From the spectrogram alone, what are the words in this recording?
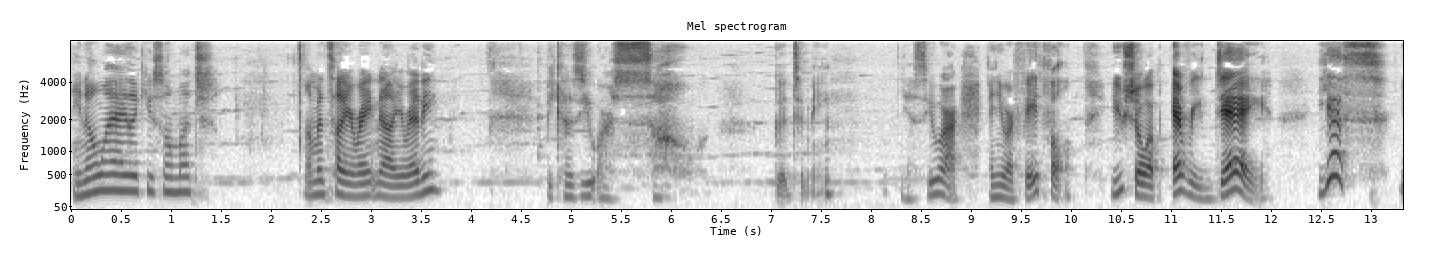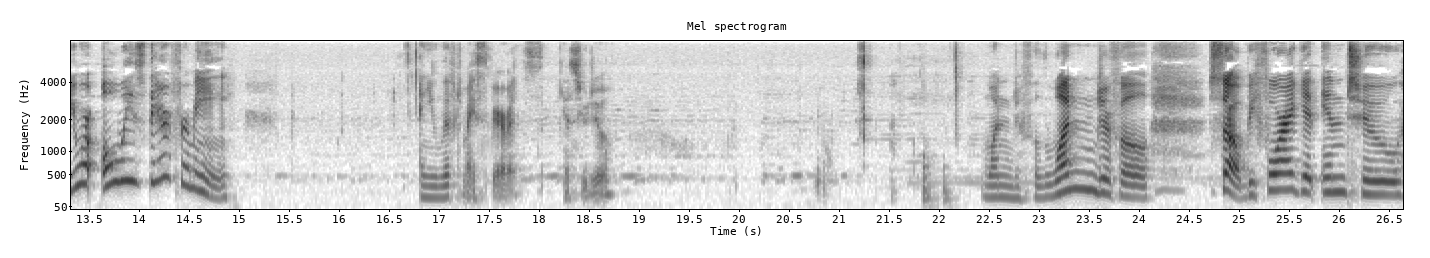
You know why I like you so much? I'm going to tell you right now. You ready? Because you are so good to me. Yes, you are. And you are faithful. You show up every day. Yes, you are always there for me. And you lift my spirits. Yes, you do. Wonderful, wonderful. So before I get into,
